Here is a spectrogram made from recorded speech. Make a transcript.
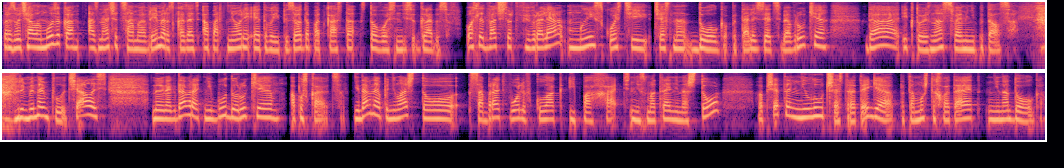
Прозвучала музыка, а значит самое время рассказать о партнере этого эпизода подкаста «180 градусов». После 24 февраля мы с Костей, честно, долго пытались взять себя в руки, да, и кто из нас с вами не пытался. Временами получалось, но иногда, врать не буду, руки опускаются. Недавно я поняла, что собрать волю в кулак и пахать, несмотря ни на что, вообще-то не лучшая стратегия, потому что хватает ненадолго.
